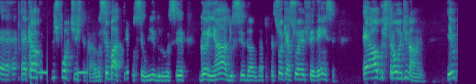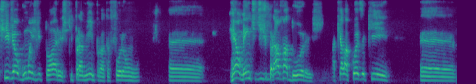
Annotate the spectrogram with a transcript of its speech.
é, é aquela coisa do esportista, cara. Você bater o seu ídolo, você ganhar do, da, da pessoa que é a sua referência, é algo extraordinário. Eu tive algumas vitórias que, para mim, Prota, foram é, realmente desbravadoras. Aquela coisa que, é,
